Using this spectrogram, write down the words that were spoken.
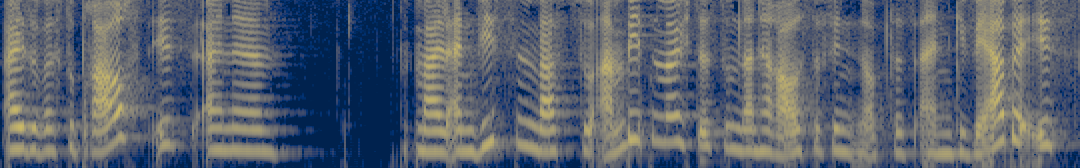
Also, was du brauchst, ist eine mal ein Wissen, was du anbieten möchtest, um dann herauszufinden, ob das ein Gewerbe ist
